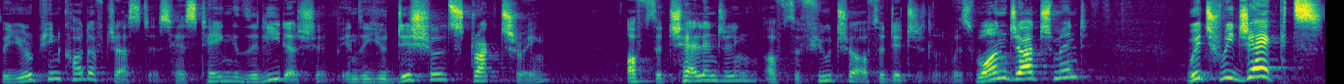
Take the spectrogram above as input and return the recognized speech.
The European Court of Justice has taken the leadership in the judicial structuring of the challenging of the future of the digital. With one judgment, which rejects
